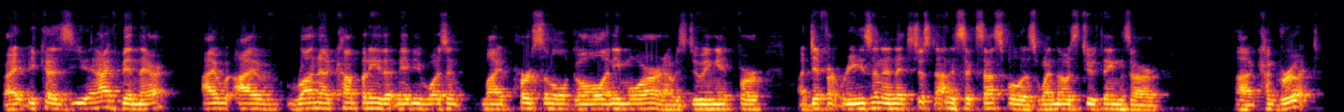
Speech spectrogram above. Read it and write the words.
right? Because you, and I've been there. I've I've run a company that maybe wasn't my personal goal anymore, and I was doing it for a different reason, and it's just not as successful as when those two things are uh, congruent,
